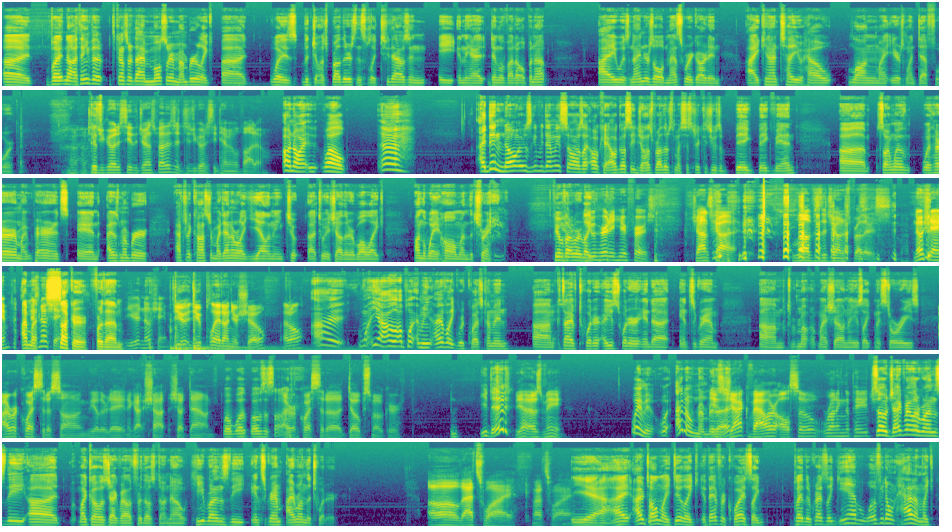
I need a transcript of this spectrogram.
Uh, but no, I think the concert that I mostly remember like uh was the Jonas Brothers. And this was like 2008, and they had Demi Lovato open up. I was nine years old, Madison Square Garden. I cannot tell you how long my ears went deaf for. did you go to see the Jonas Brothers or did you go to see Demi Lovato? Oh no, I well, uh, I didn't know it was gonna be Demi, so I was like, okay, I'll go see Jonas Brothers with my sister because she was a big, big fan. Um, so I went with, with her, my parents, and I just remember after the concert, my dad and I were like yelling each, uh, to each other while like on the way home on the train. People thought we were like, you heard it here first. John Scott loves the Jonas Brothers. No shame. I'm There's a no shame. sucker for them. You're no shame. do you do you play it on your show at all? I well, yeah, I'll, I'll play. I mean, I have like requests come in, um, because I have Twitter. I use Twitter and uh Instagram, um, to promote my show, and I use like my stories. I requested a song the other day and it got shot shut down. What what what was the song? I requested a Dopesmoker. you did? Yeah, that was me. Wait a minute. What? I don't remember Is that. Jack Valor also running the page? so Jack Valor runs the uh my co-host Jack Valor. For those who don't know, he runs the Instagram. I run the Twitter. Oh, that's why. That's why. Yeah, I I told him like, dude, like if they have requests, like play the requests. Like, yeah, but what if we don't have them? Like,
